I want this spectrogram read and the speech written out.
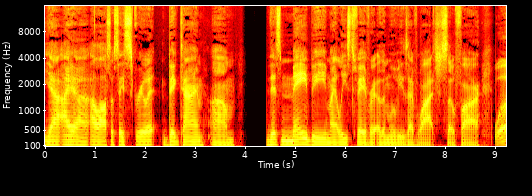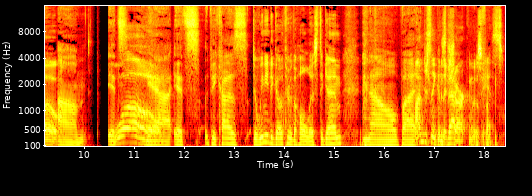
Yeah, I uh, I'll also say screw it, big time. Um, this may be my least favorite of the movies I've watched so far. Whoa. Um, it's Whoa. yeah, it's because Do we need to go through the whole list again? no, but I'm just thinking the that shark movies.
